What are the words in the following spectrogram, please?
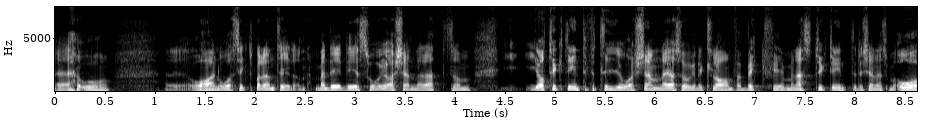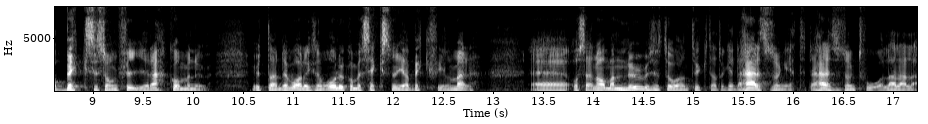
eh, och, Eh, och ha en åsikt på den tiden. Men det, det är så jag känner att som, jag tyckte inte för tio år sedan när jag såg reklam för Beck-filmerna så tyckte jag inte det kändes som åh, Beck säsong 4 kommer nu. Utan det var liksom, åh nu kommer sex nya Beck-filmer. Eh, och sen har man nu i åren tyckt att okej, det här är säsong 1, det här är säsong 2, la la la.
